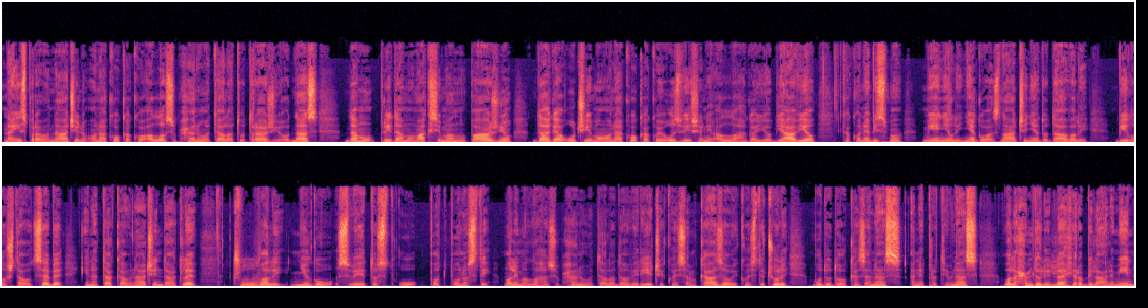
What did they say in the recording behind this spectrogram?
na ispravan način, onako kako Allah subhanahu wa ta'ala to traži od nas, da mu pridamo maksimalnu pažnju, da ga učimo onako kako je uzvišeni Allah ga i objavio, kako ne bismo mijenjali njegova značenja, dodavali bilo šta od sebe i na takav način, dakle, čuvali njegovu svetost u potpunosti. Molim Allaha subhanahu wa ta'ala da ove riječi koje sam kazao i koje ste čuli budu dokaz za nas, a ne protiv nas. Walhamdulillahi rabbil alamin.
